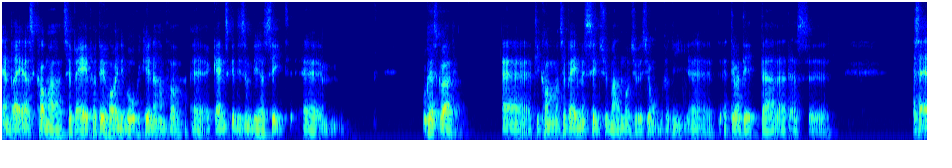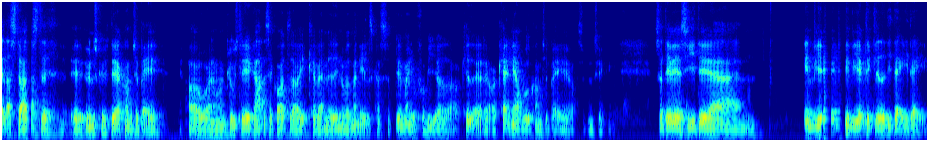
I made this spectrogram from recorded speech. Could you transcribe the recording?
Andreas kommer tilbage på det høje niveau, vi kender ham for. Øh, ganske ligesom vi har set øh, Lukas gøre det øh, de kommer tilbage med sindssygt meget motivation, fordi øh, at det var det, der er deres, øh, altså allerstørste øh, ønske, det er at komme tilbage. Og øh, når man pludselig ikke har det så godt, og ikke kan være med i noget, man elsker, så bliver man jo forvirret og ked af det, og kan jeg overhovedet komme tilbage, og sådan ting. Så det vil jeg sige, det er øh, en virkelig, virkelig glædelig dag i dag,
